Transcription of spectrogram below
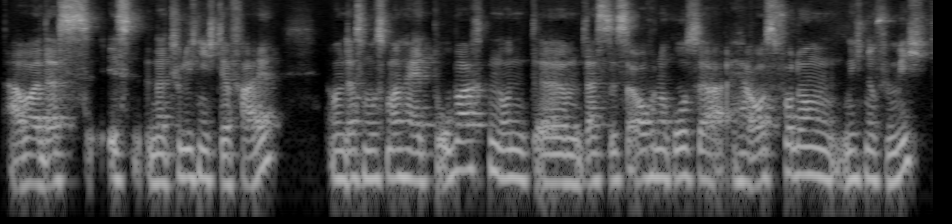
Aber das ist natürlich nicht der Fall. Und das muss man halt beobachten. Und ähm, das ist auch eine große Herausforderung, nicht nur für mich,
